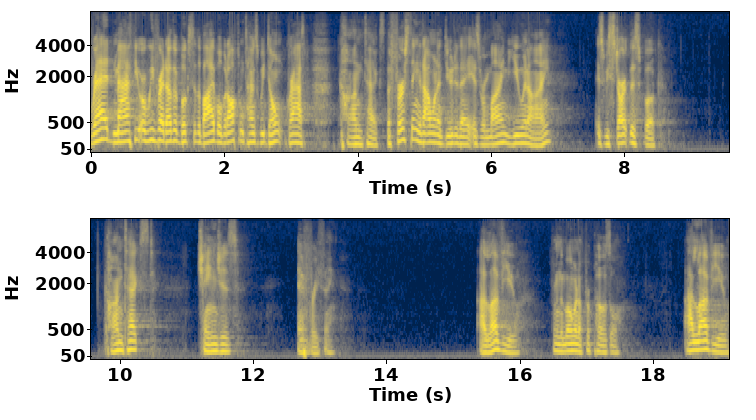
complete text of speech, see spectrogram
read Matthew or we've read other books of the Bible, but oftentimes we don't grasp context. The first thing that I want to do today is remind you and I, as we start this book, context changes everything. I love you from the moment of proposal. I love you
